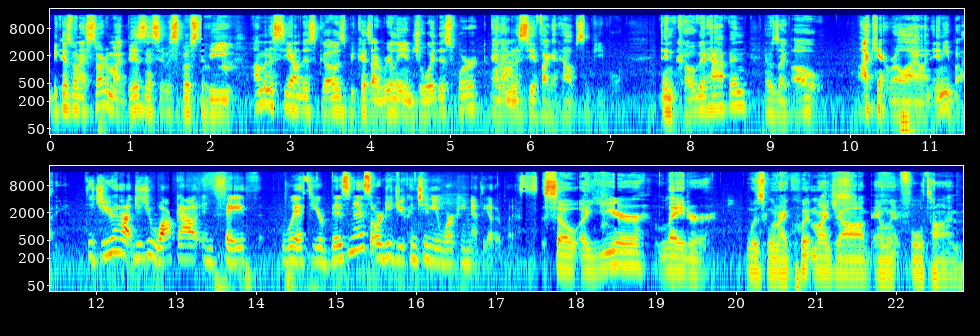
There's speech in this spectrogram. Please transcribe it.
because when I started my business, it was supposed to be, I'm going to see how this goes because I really enjoy this work and I'm going to see if I can help some people. Then COVID happened and it was like, oh, I can't rely on anybody. Did you have? Did you walk out in faith with your business, or did you continue working at the other place? So a year later was when I quit my job and went full time,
